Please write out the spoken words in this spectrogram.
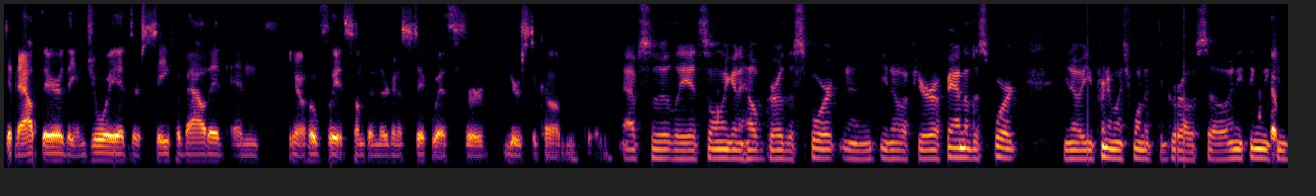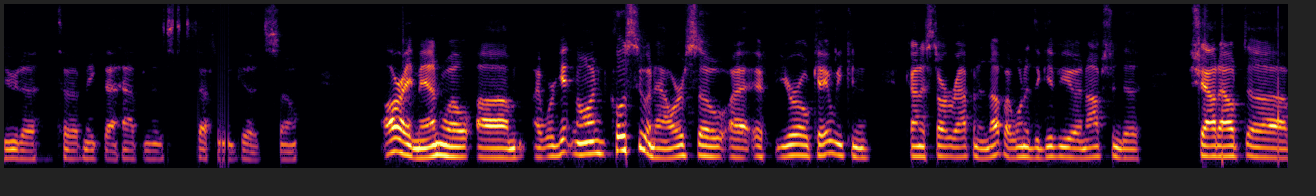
get out there they enjoy it they're safe about it and you know hopefully it's something they're going to stick with for years to come so. absolutely it's only going to help grow the sport and you know if you're a fan of the sport you know you pretty much want it to grow so anything we yep. can do to to make that happen is definitely good so all right man well um, we're getting on close to an hour so uh, if you're okay we can kind of start wrapping it up, I wanted to give you an option to shout out, uh,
